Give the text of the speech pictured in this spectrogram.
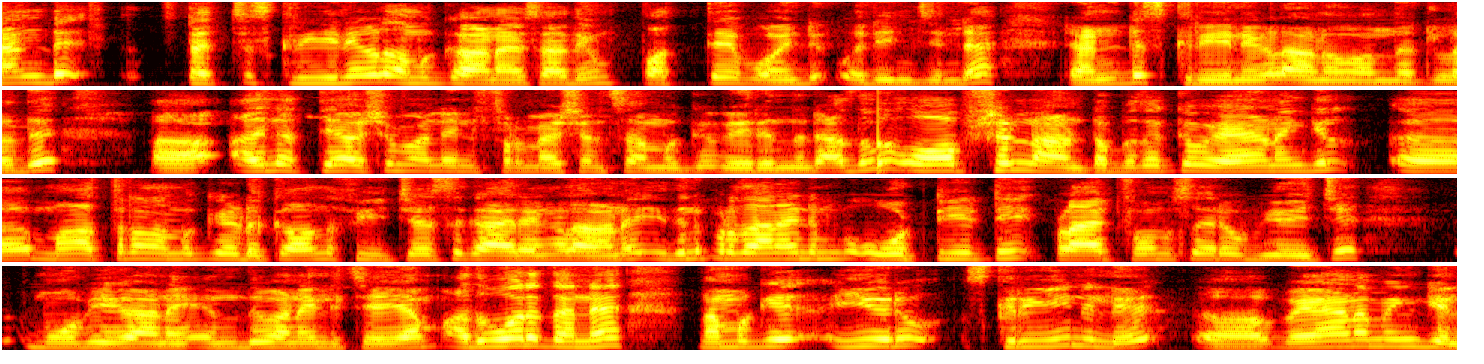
രണ്ട് ടച്ച് സ്ക്രീനുകൾ നമുക്ക് കാണാൻ സാധിക്കും. പത്ത് പോയിന്റ് ഒരു ഇഞ്ചിന്റെ രണ്ട് സ്ക്രീനുകളാണ് വന്നിട്ടുള്ളത്. അതിന് അത്യാവശ്യം വേണ്ട ഇൻഫർമേഷൻസ് നമുക്ക് വരുന്നുണ്ട്. അത് ഓപ്ഷനിലാണ് കേട്ടോ അപ്പോൾ ഇതൊക്കെ വേണമെങ്കിൽ മാത്രം നമുക്ക് എടുക്കാവുന്ന ഫീച്ചേഴ്സ് കാര്യങ്ങളാണ്. ഇതിൽ പ്രധാനമായിട്ട് നമുക്ക് ഒ ടി ടി പ്ലാറ്റ്ഫോംസ് വരെ ഉപയോഗിച്ച് മൂവി കാണുക എന്ത് വേണമെങ്കിലും ചെയ്യാം. അതുപോലെ തന്നെ നമുക്ക് ഈ ഒരു സ്ക്രീനിൽ വേണമെങ്കിൽ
